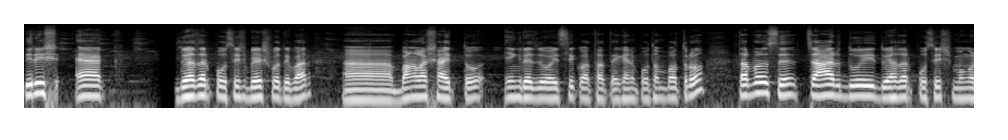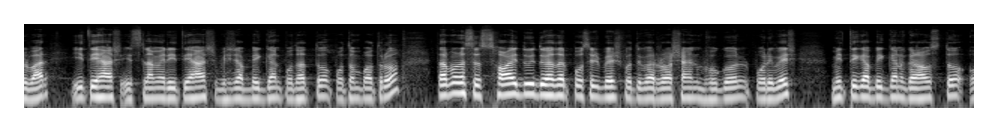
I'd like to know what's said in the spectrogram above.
তিরিশ এক দুই বৃহস্পতিবার বাংলা সাহিত্য, ইংরেজি ঐচ্ছিক অর্থাৎ এখানে প্রথম পত্র। তারপর হচ্ছে চার দুই দুই মঙ্গলবার, ইতিহাস, ইসলামের ইতিহাস, হিসাব বিজ্ঞান পদার্থ প্রথম পত্র। তারপর হচ্ছে ছয় দুই দুই বৃহস্পতিবার, রসায়ন, ভূগোল, পরিবেশ, মৃত্তিকা বিজ্ঞান, গ্রাহস্থ ও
